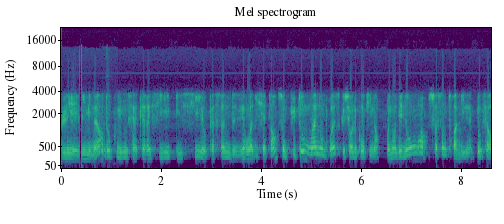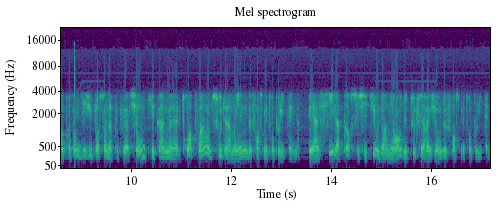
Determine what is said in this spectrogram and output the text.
les, mineurs, donc nous on s'est intéressé ici aux personnes de 0 à 17 ans, sont plutôt moins nombreuses que sur le continent. On en dénombre 63 000. Donc ça représente 18% de la population, qui est quand même 3 points en dessous de la moyenne de France métropolitaine. Et ainsi, la Corse se situe au dernier rang de toutes les régions de France métropolitaine.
